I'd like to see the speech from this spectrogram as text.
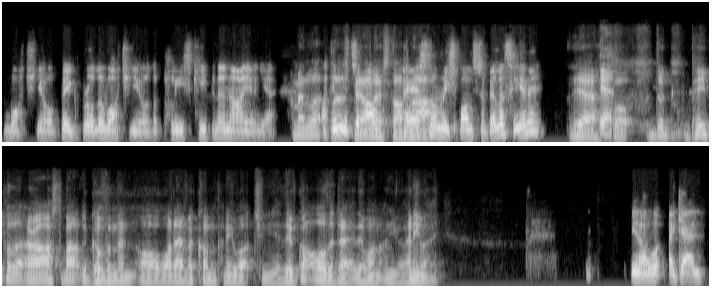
watching you, or Big Brother watching you, or the police keeping an eye on you. I mean, let, I think us it's be about honest on personal that. responsibility, isn't it? Yeah, Yeah. but the people that are asked about the government or whatever company watching you, they've got all the data they want on you anyway. You know, again,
